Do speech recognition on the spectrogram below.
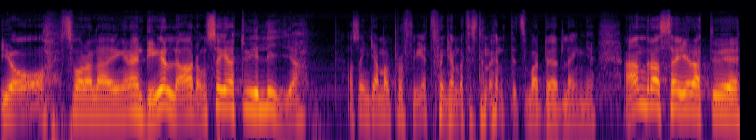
Ja, svarar lärjungarna, en del ja, de säger att du är Elia, alltså en gammal profet från gamla testamentet som varit död länge. Andra säger att du är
